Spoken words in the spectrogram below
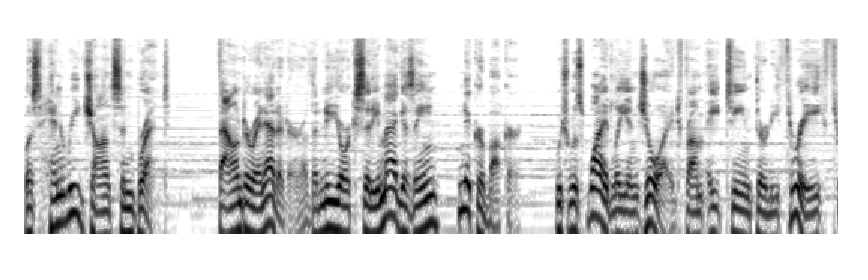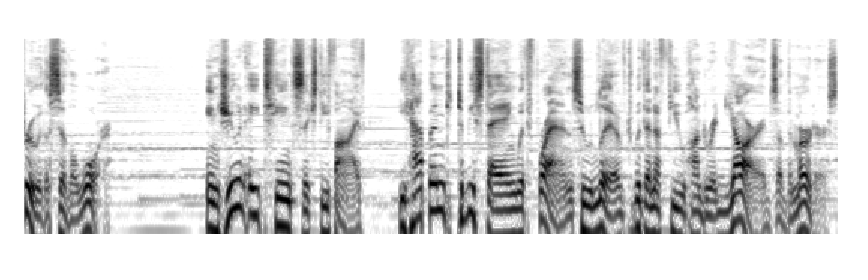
was Henry Johnson Brent, founder and editor of the New York City magazine Knickerbocker, which was widely enjoyed from 1833 through the Civil War. In June 1865, he happened to be staying with friends who lived within a few hundred yards of the murders.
